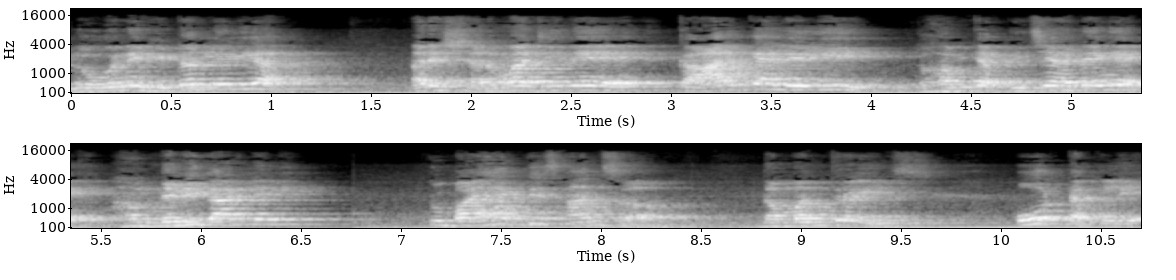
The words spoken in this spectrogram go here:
लोगों ने हीटर ले लिया। अरे शर्मा जी ने कार क्या ले ली तो हम क्या पीछे हटेंगे? हमने भी कार ले ली। To buy have this answer the mantra is ओ टकले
